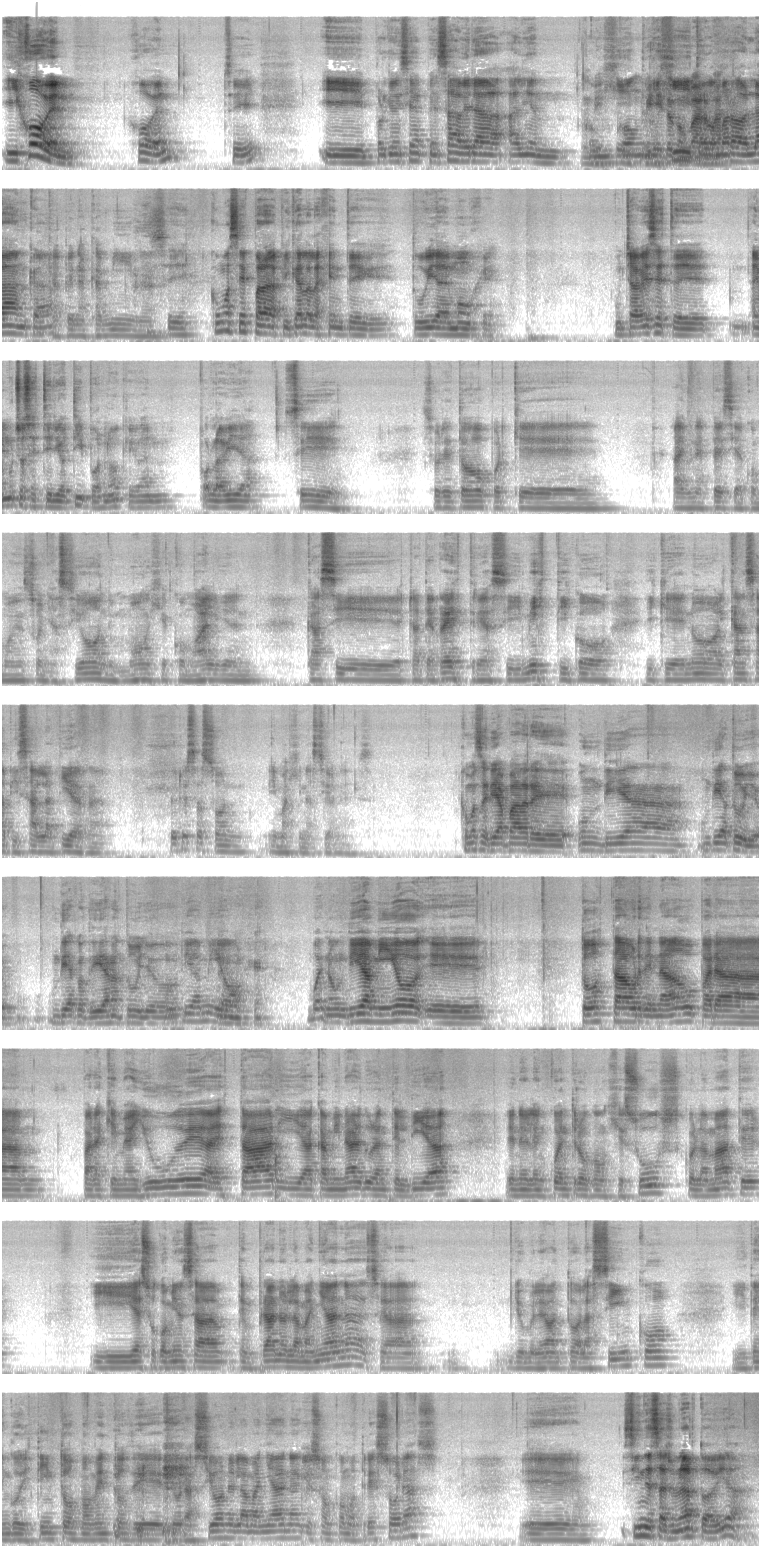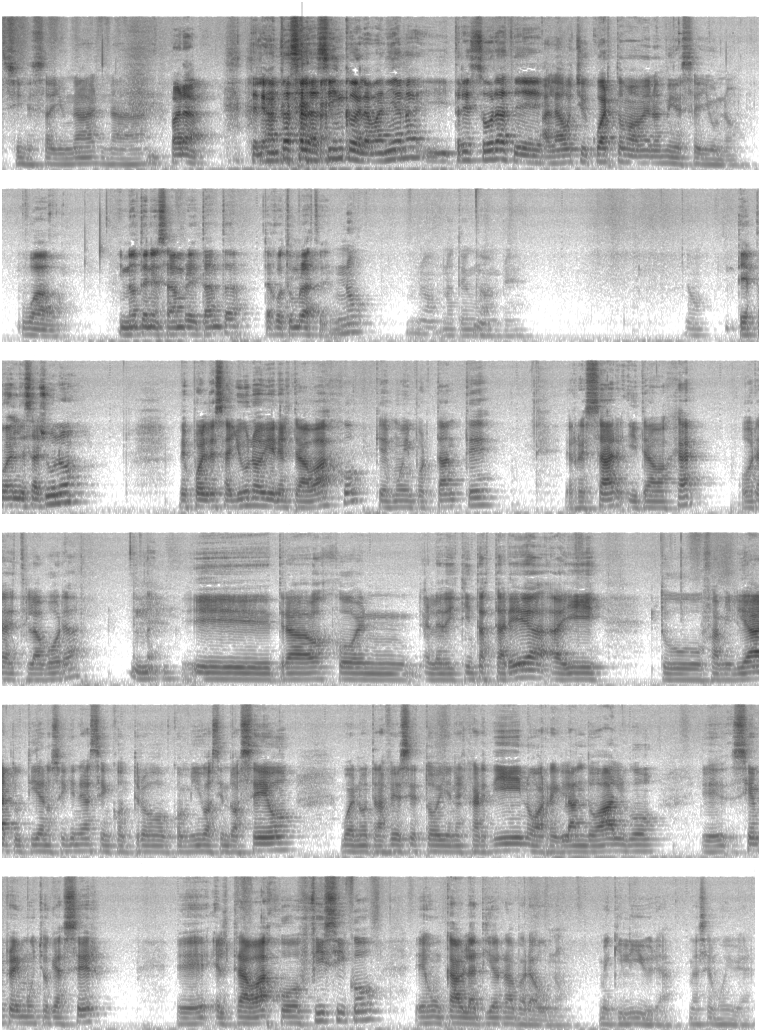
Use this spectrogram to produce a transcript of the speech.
y joven, joven, sí. Y porque decía, pensaba ver a alguien Un con, viejito. con, Viejito viejito, con con barba. barba, Que blanca. apenas camina. Sí. ¿Cómo haces para explicarle a la gente tu vida de monje? Muchas veces te, hay muchos estereotipos ¿no? que van por la vida. Sí, sobre todo porque hay una especie como de ensoñación de un monje como alguien casi extraterrestre, así místico y que no alcanza a pisar la tierra. Pero esas son imaginaciones. ¿Cómo sería, padre, un día, un día tuyo, un día cotidiano tuyo? Un día mío. monje? Bueno, un día mío, eh, todo está ordenado para, para que me ayude a estar y a caminar durante el día en el encuentro con Jesús, con la Mater. Y eso comienza temprano en la mañana, o sea, yo me levanto a las 5 y tengo distintos momentos de, oración en la mañana, que son como tres horas, eh, ¿Sin desayunar todavía? sin desayunar, nada. Para, te levantás a las 5 de la mañana y 3 horas de... A las 8 y cuarto más o menos mi desayuno. Wow. ¿Y no tenés hambre tanta? ¿Te acostumbraste? No, no, no tengo No. hambre. No. Después del desayuno, Después del desayuno viene el trabajo, que es muy importante, eh, rezar y trabajar, hora de labora. No. Y trabajo en, en las distintas tareas, ahí tu familiar, tu tía, no sé quién era, se encontró conmigo haciendo aseo. Bueno, otras veces estoy en el jardín o arreglando algo. Eh, siempre hay mucho que hacer. Eh, el trabajo físico es un cable a tierra para uno. Me equilibra, me hace muy bien.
